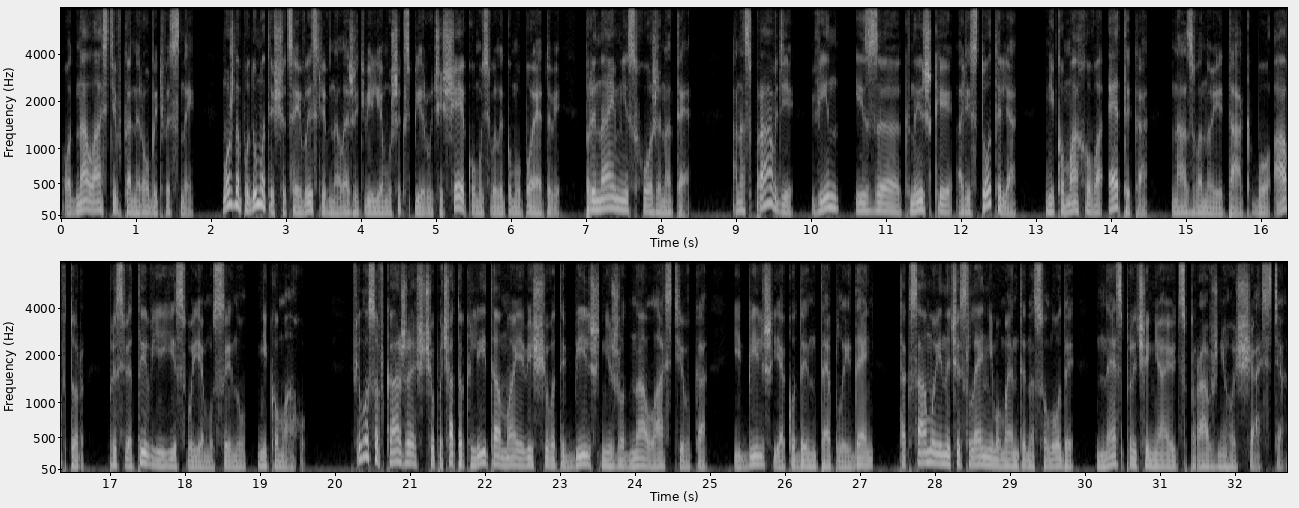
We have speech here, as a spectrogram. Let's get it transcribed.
одна ластівка не робить весни. Можна подумати, що цей вислів належить Вільяму Шекспіру чи ще якомусь великому поетові, принаймні схоже на те. А насправді він із е, книжки Арістотеля Нікомахова етика, названої так, бо автор присвятив її своєму сину Нікомаху. Філософ каже, що початок літа має віщувати більш, ніж одна ластівка, і більш як один теплий день, так само і нечисленні моменти насолоди не спричиняють справжнього щастя.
